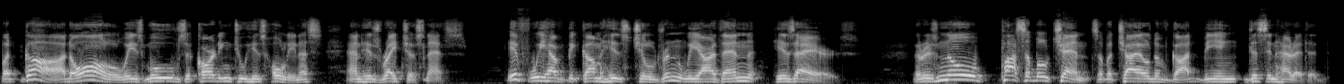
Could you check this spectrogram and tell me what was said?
But God always moves according to His holiness and His righteousness. If we have become His children, we are then His heirs. There is no possible chance of a child of God being disinherited.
